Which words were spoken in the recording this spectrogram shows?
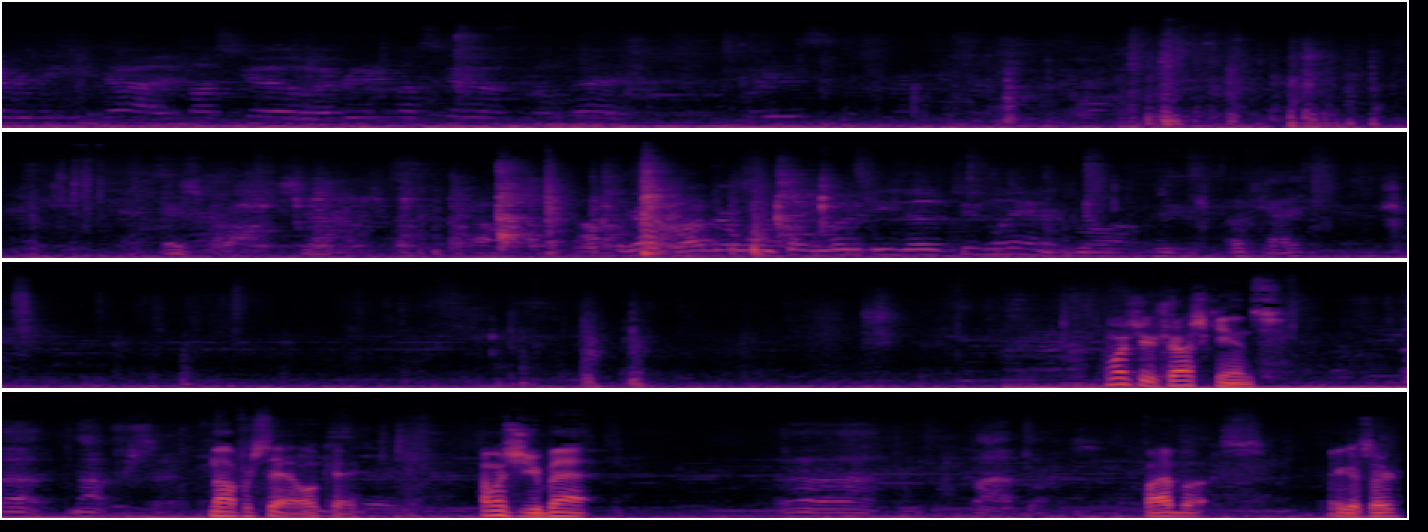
everything you got, it must go, everything must go. There's a box. yeah. I forgot, Roger, I want to take a look at these other two lanterns while I'm here. Okay. How much are your trash cans? Uh, not for sale. Not for sale. Okay. How much is your bat? Uh, five bucks. Five bucks. There you go, sir.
